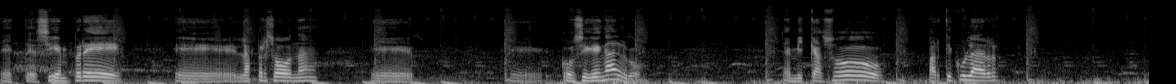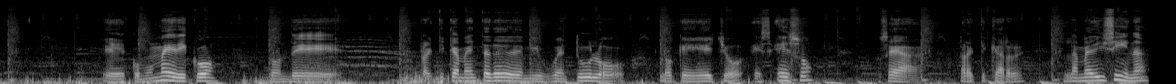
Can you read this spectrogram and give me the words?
este, siempre las personas eh, eh, consiguen algo. En mi caso particular, como médico, donde prácticamente desde mi juventud lo, lo que he hecho es eso, o sea, practicar la medicina.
